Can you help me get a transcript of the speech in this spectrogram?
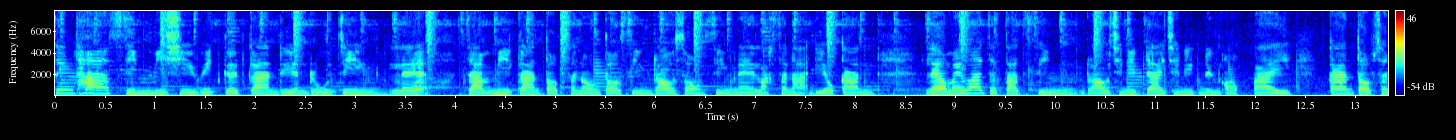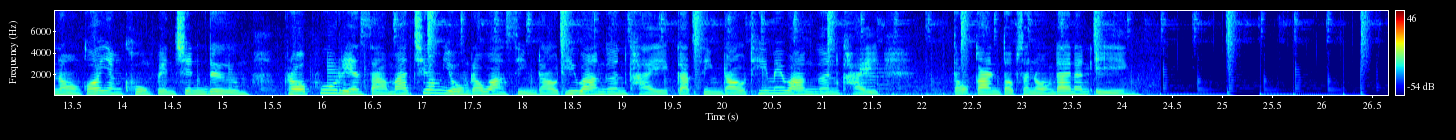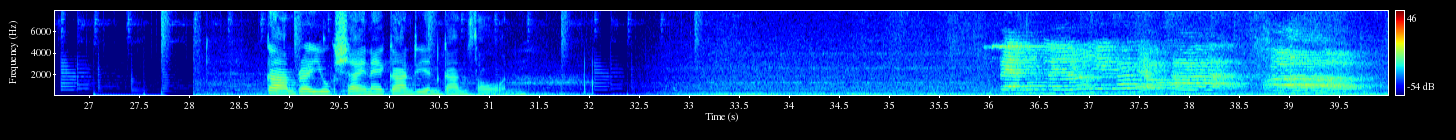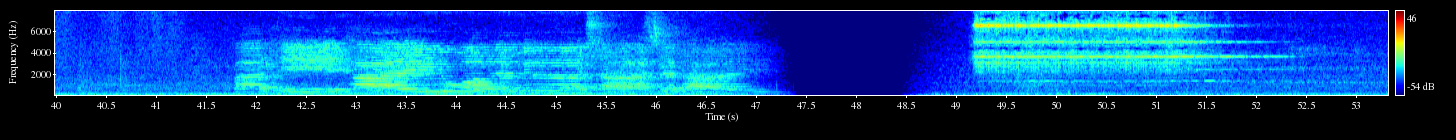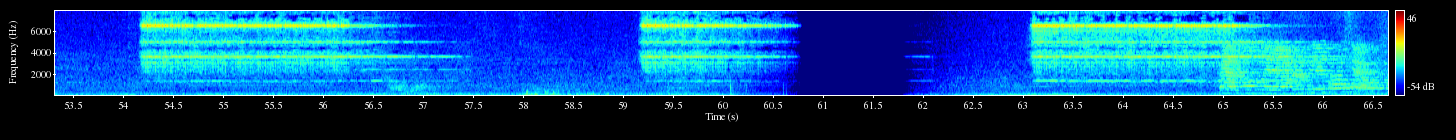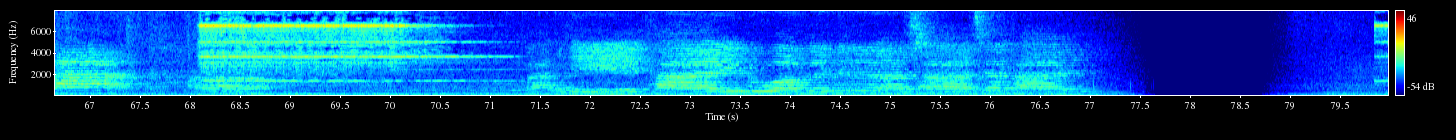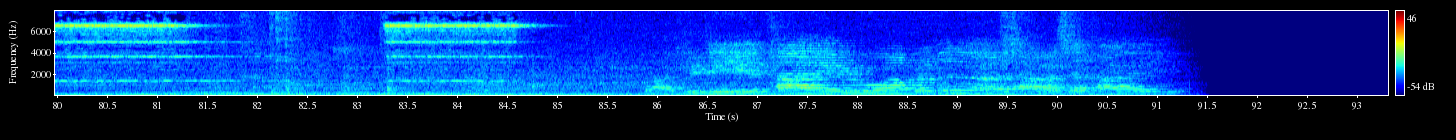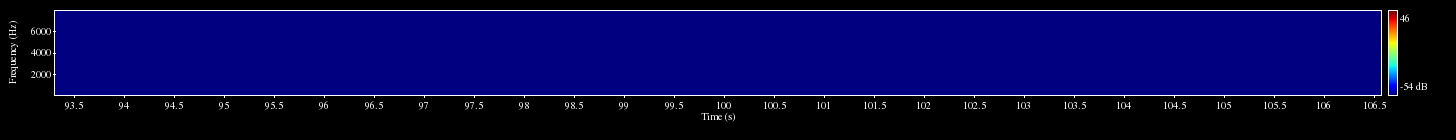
ซึ่งถ้าสิ่งมีชีวิตเกิดการเรียนรู้จริง และจะมีการตอบสนองต่อสิ่งเร้าสองสิ่งในลักษณะเดียวกัน แล้วไม่ว่าจะตัดสิ่งเร้าชนิดใดชนิดหนึ่งออกไป การตอบสนองก็ยังคงเป็นเช่นเดิม เพราะผู้เรียนสามารถเชื่อมโยงระหว่างสิ่งเร้าที่วางเงื่อนไข กับสิ่งเร้าที่ไม่วางเงื่อนไข ต่อการตอบสนองได้นั่นเอง การประยุกต์ใช้ในการเรียนการสอน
